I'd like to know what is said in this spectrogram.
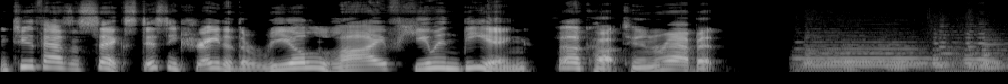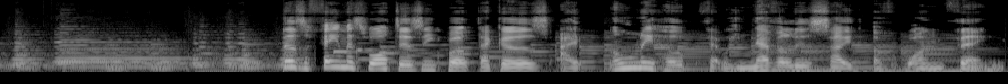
In 2006, Disney created a real, live human being for cartoon rabbit. There's a famous Walt Disney quote that goes, I only hope that we never lose sight of one thing.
